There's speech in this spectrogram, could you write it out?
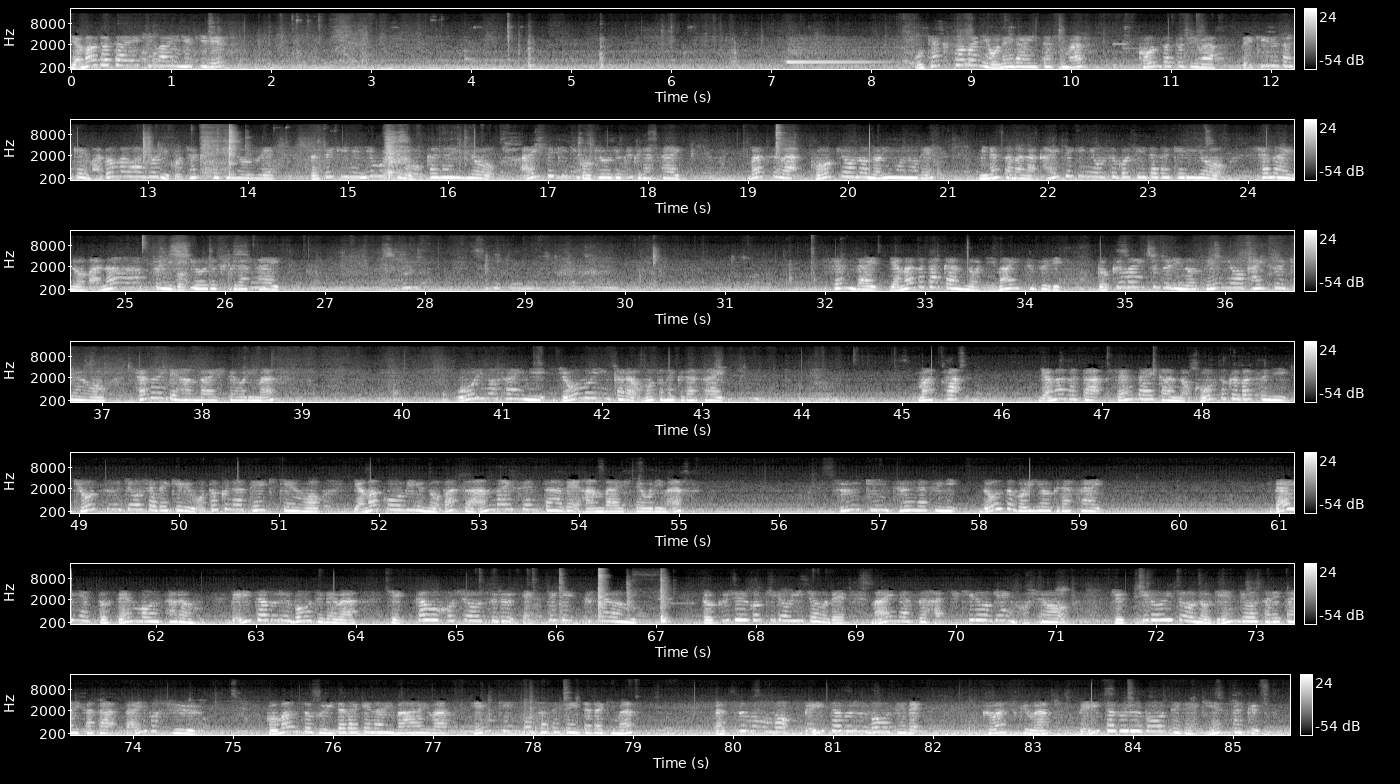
山形駅前行きです。お客様にお願いいたします。混雑時はできるだけ窓側よりご着席の上座席に荷物を置かないよう相席にご協力ください。バスは公共の乗り物です。皆様が快適にお過ごしいただけるよう車内のマナーアップにご協力ください。仙台山形間の2枚綴り6枚綴りの専用回数券を車内で販売しております。お降りの際に乗務員からお求めください。また山形仙台間の高速バスに共通乗車できるお得な定期券を山高ビルのバス案内センターで販売しております。通勤通学にどうぞご利用ください。ダイエット専門サロンベリタブルボーテでは結果を保証するエステティックサロン。65キロ以上でマイナス8キロ減保証10キロ以上の減量されたい方大募集。ご満足いただけない場合は返金もさせていただきます。脱毛もベリタブルボーテで。詳しくはベリタブルボーテで検索。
